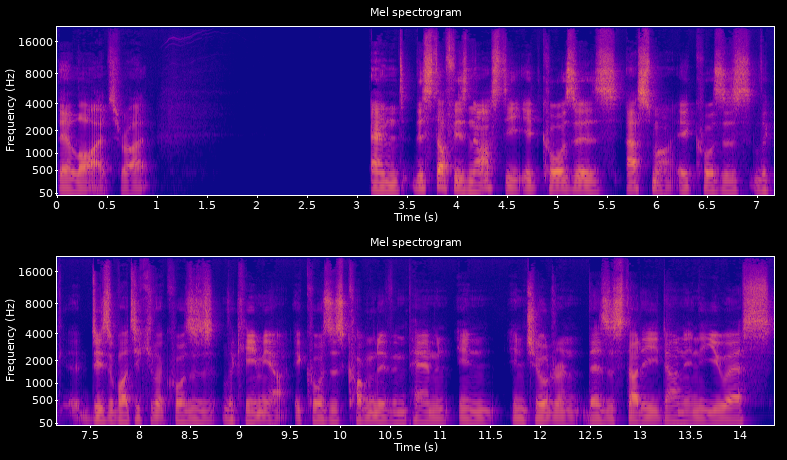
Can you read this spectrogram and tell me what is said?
their lives, right? And this stuff is nasty. It causes asthma. It causes diesel particulate causes leukemia. It causes cognitive impairment in in children. There's a study done in the US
